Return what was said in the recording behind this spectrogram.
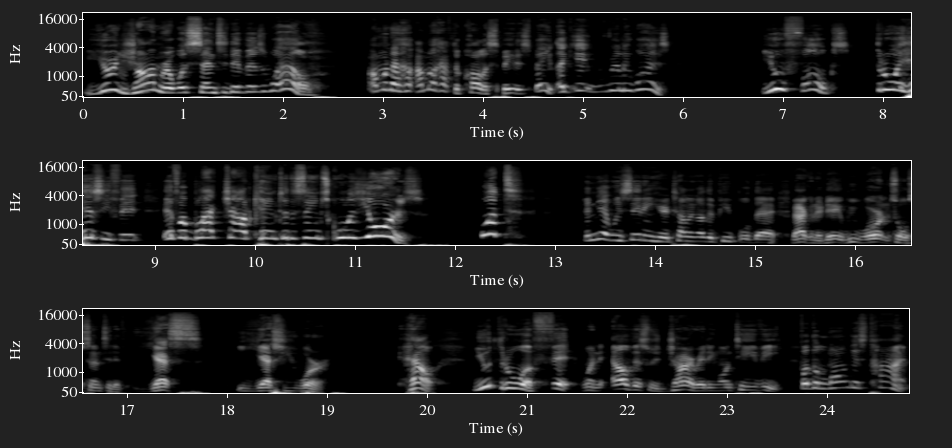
your genre was sensitive as well. I'm gonna, I'm gonna have to call a spade a spade. Like, it really was. You folks threw a hissy fit if a black child came to the same school as yours. What? And yet we're sitting here telling other people that back in the day we weren't so sensitive. Yes, yes, you were. Hell, You threw a fit when Elvis was gyrating on TV for the longest time.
